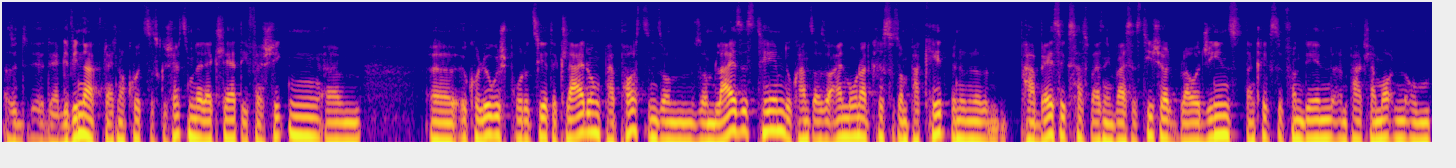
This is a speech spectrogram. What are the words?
also der Gewinner hat vielleicht noch kurz das Geschäftsmodell erklärt, die verschicken ähm, äh, ökologisch produzierte Kleidung per Post in so einem, so einem Leihsystem. Du kannst also einen Monat kriegst du so ein Paket, wenn du ein paar Basics hast, weiß nicht, weißes T-Shirt, blaue Jeans, dann kriegst du von denen ein paar Klamotten, um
